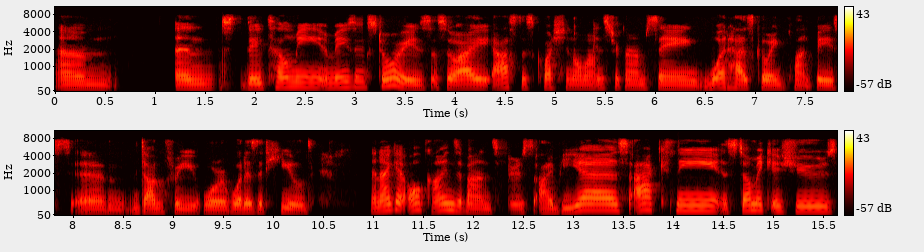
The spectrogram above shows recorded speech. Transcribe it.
Um and they tell me amazing stories. So I asked this question on my Instagram saying, What has going plant based um, done for you, or what has it healed? And I get all kinds of answers IBS, acne, stomach issues,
